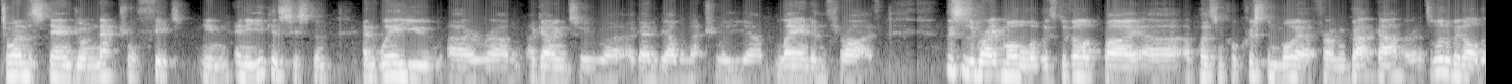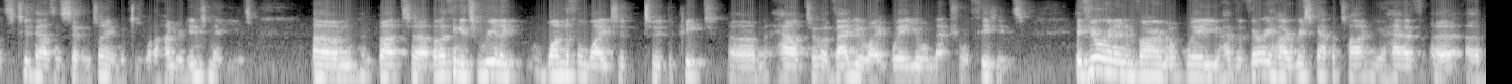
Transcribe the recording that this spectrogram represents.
to understand your natural fit in any ecosystem and where you are, um, are going to uh, are going to be able to naturally uh, land and thrive. This is a great model that was developed by uh, a person called Kristin Moyer from Gartner, and it's a little bit old. It's 2017, which is what 100 internet years. Um, but uh, but I think it's really wonderful way to to depict um, how to evaluate where your natural fit is if you're in an environment where you have a very high risk appetite and you have a, a,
